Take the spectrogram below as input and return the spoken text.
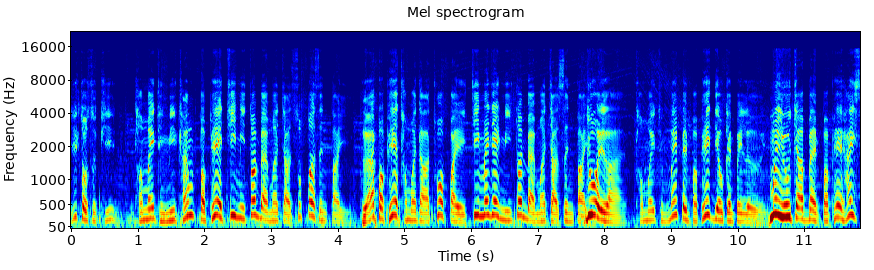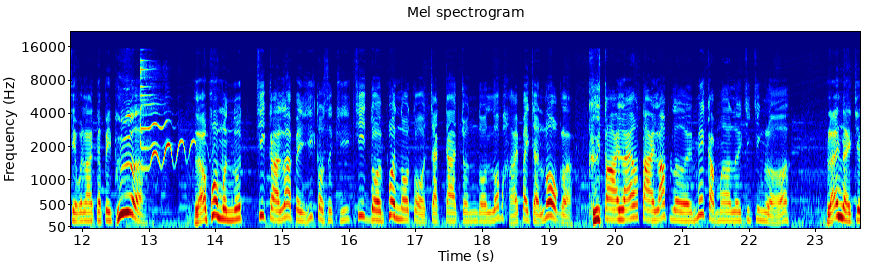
ฮิโตสกิทำไมถึงมีทั้งประเภทที่มีต้นแบบมาจากซูเปอร์เซนไตและประเภทธรรมดาทั่วไปที่ไม่ได้มีต้นแบบมาจากเซนไตด้วยล่ะทำไมถึงไม่เป็นประเภทเดียวกันไปเลย ไม่รู้จะแบ่งประเภทให้เสียเวลากันไปเพื่อ แล้วพวกมนุษย์ที่การล่าเป็นฮิโตสกิที่โดนพวกโนโตจัดการจนโดนลบหายไปจากโลกล่ะ คือตายแล้วตายลับเลยไม่กลับมาเลยจริง ๆ เหรอ และไหนจะ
